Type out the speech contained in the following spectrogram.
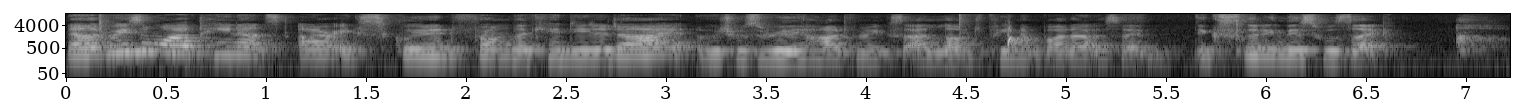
Now the reason why peanuts are excluded from the Candida diet, which was really hard for me because I loved peanut butter, so excluding this was like, oh.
